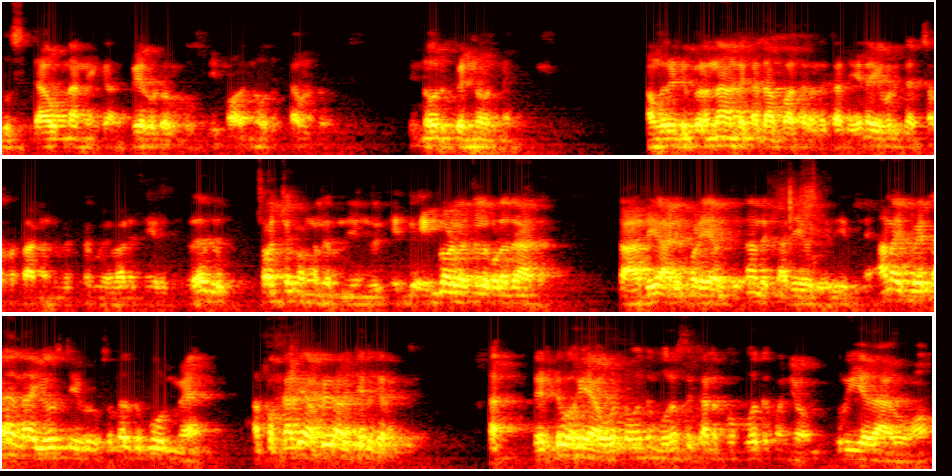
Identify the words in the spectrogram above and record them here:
முஸ் டவுன் தான் நினைக்கிறேன் அந்த பேரோட ஒரு முஸ்லீமா இன்னொரு டவுன் இன்னொரு பெண் ஒன்று அவங்க ரெண்டு பேரும் தான் அந்த கதாபாத்திரம் அந்த கதையில இவர் கஷ்டப்பட்டாங்க அந்த வெத்தலை கொள்ளை வேலை செய்யறது அது சோச்சக்காங்கில் இருந்து எங்களுக்கு எங்கள் எங்களோட வெத்தலை கொள்ளை தான் அது. அதே அடிப்படையாக வச்சு தான் அந்த கதையை எழுதியிருந்தேன். ஆனால் இப்போ என்ன நான் யோசிச்சு இவர் உண்மை. அப்போ கதையை அப்படியே நான் வச்சிருக்கிறேன். ரெண்டு வகையா. ஒன்று வந்து முரசுக்கு அனுப்பும் போது கொஞ்சம் புரியதாகவும்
